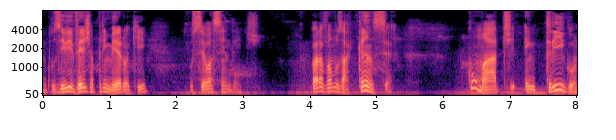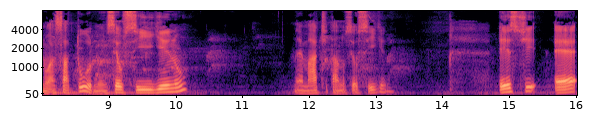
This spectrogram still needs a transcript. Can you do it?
Inclusive veja primeiro aqui o seu ascendente. Agora vamos a Câncer. Com Marte em trígono a Saturno em seu signo, né? Marte está no seu signo. Este é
